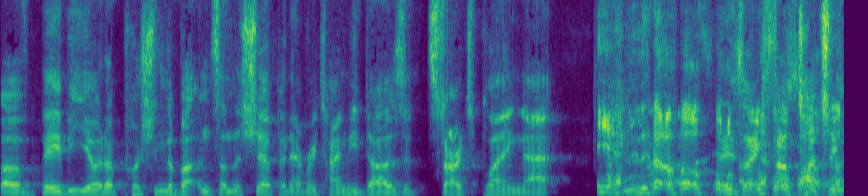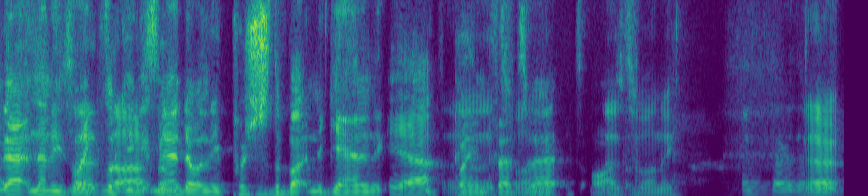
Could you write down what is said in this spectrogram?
of Baby Yoda pushing the buttons on the ship, and every time he does, it starts playing that. Yeah. No. And he's like, "Stop touching that," and then he's like That's looking awesome. at Mando, and he pushes the button again, and it Yeah. keeps playing that's Fett's funny. Vette. It's That's awesome. funny. That's better than Uh, Dark.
